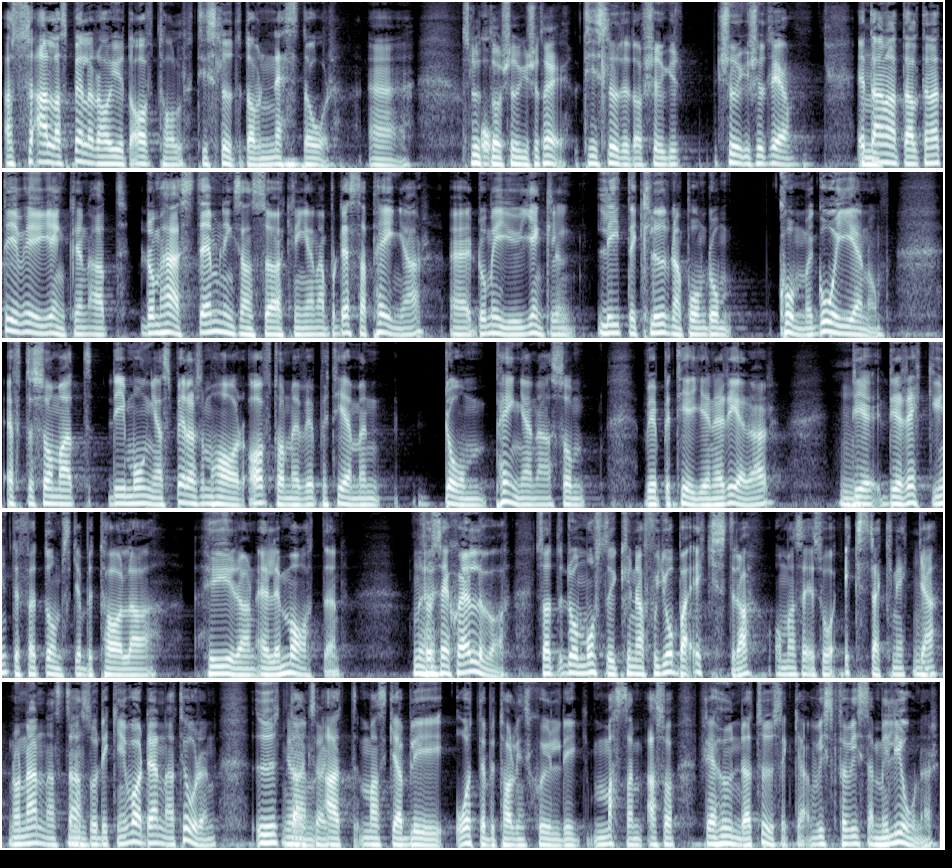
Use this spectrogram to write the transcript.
alltså, alla spelare har ju ett avtal till slutet av nästa år. Eh, Slutet av 2023. till slutet av 20, 2023. Ett annat alternativ är ju egentligen att de här stämningsansökningarna på dessa pengar, eh, de är ju egentligen lite kluvna på om de kommer gå igenom. Eftersom att det är många spelare som har avtal med VPT men de pengarna som VPT genererar, det, det räcker ju inte för att de ska betala hyran eller maten för Nej. sig själva. Så att de måste kunna få jobba extra, om man säger så, extra knäcka Mm. någon annanstans. Och det kan ju vara denna touren. Utan Ja, att man ska bli återbetalningsskyldig massa, alltså flera hundratusen, för vissa miljoner.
